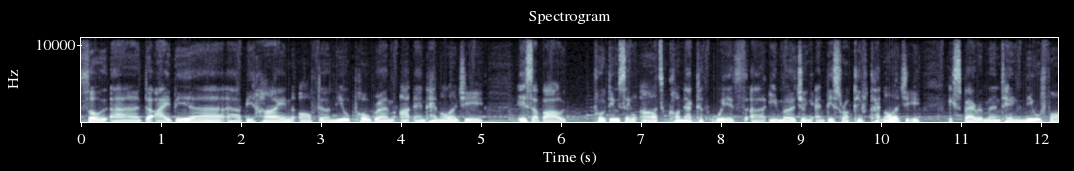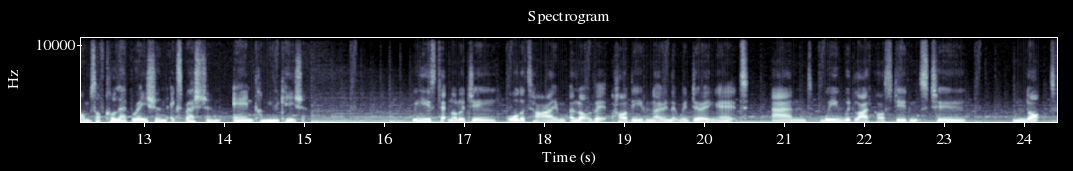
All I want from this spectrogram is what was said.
So uh, the idea uh, behind of the new program, Art and Technology, is about producing art connected with uh, emerging and disruptive technology, experimenting new forms of collaboration, expression, and communication. We use technology all the time, a lot of it hardly even knowing that we're doing it. And we would like our students to not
